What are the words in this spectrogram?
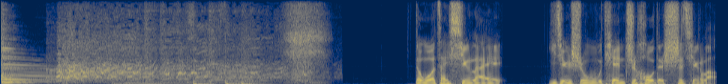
等我再醒来，已经是五天之后的事情了。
